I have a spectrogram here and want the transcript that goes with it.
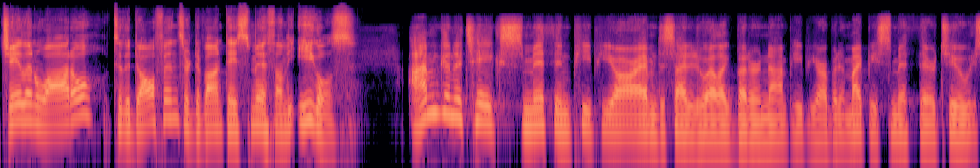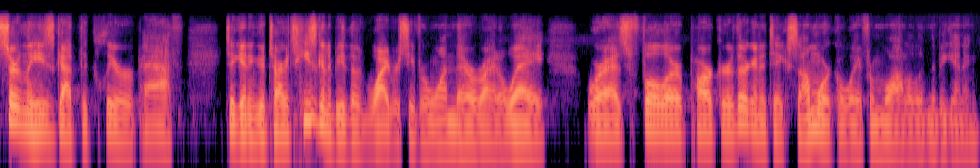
Jaylen Waddle to the Dolphins or DeVonta Smith on the Eagles? I'm going to take Smith in PPR. I haven't decided who I like better in non PPR, but it might be Smith there too. Certainly, he's got the clearer path to getting good targets. He's going to be the wide receiver one there right away. Whereas Fuller, Parker, they're going to take some work away from Waddle in the beginning.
